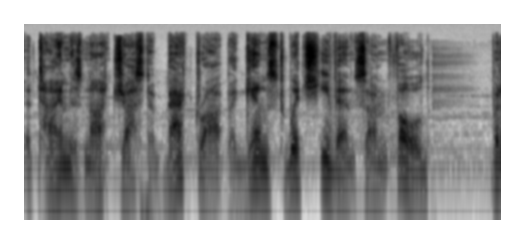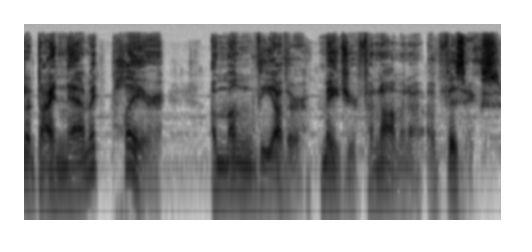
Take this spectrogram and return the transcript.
that time is not just a backdrop against which events unfold, but a dynamic player among the other major phenomena of physics.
